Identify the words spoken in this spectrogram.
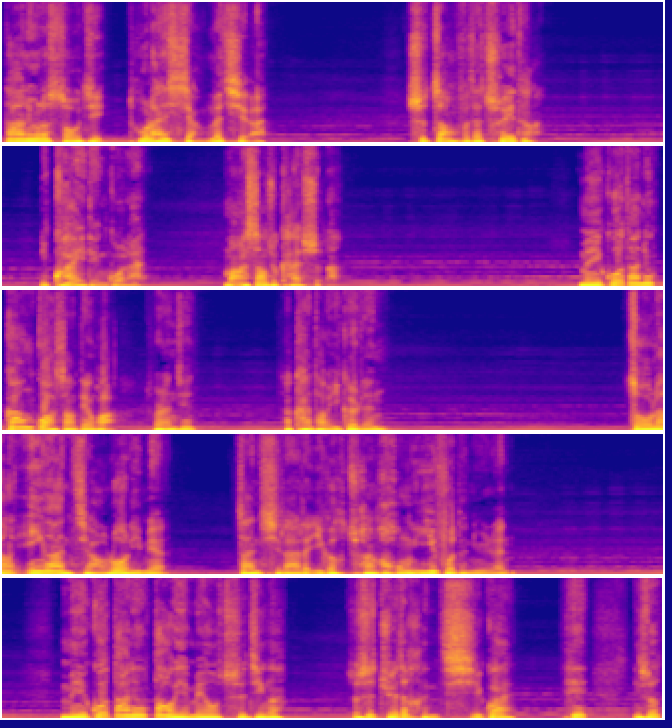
大妞的手机突然响了起来，是丈夫在催她：“你快一点过来，马上就开始了。”美国大妞刚挂上电话，突然间，她看到一个人。走廊阴暗角落里面，站起来了一个穿红衣服的女人。美国大妞倒也没有吃惊啊，只是觉得很奇怪。嘿，你说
